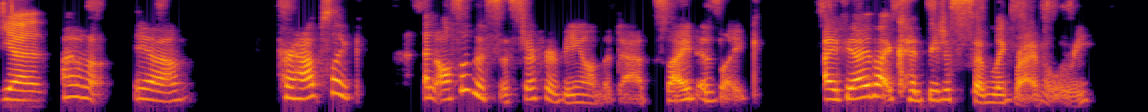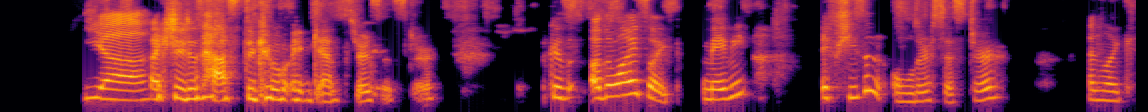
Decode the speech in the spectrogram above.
Yeah, i don't know. Yeah. Perhaps like and also the sister for being on the dad's side is like i feel like that could be just sibling rivalry. Yeah. like she just has to go against her sister. Because otherwise like maybe if she's an older sister and like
